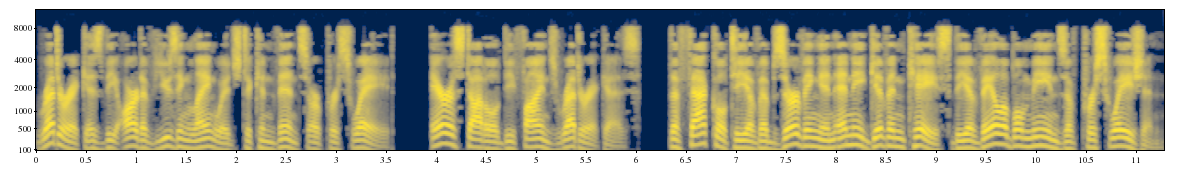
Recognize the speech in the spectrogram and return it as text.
Rhetoric is the art of using language to convince or persuade. Aristotle defines rhetoric as the faculty of observing in any given case the available means of persuasion.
